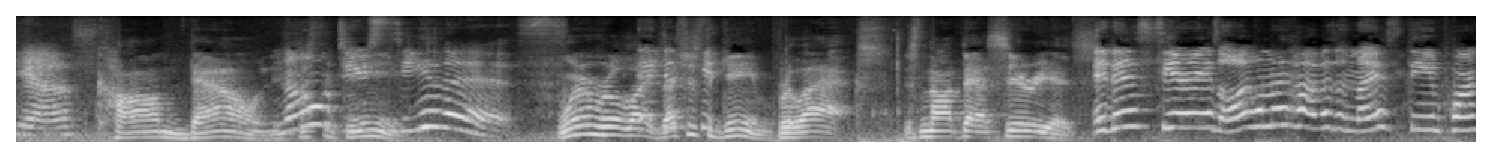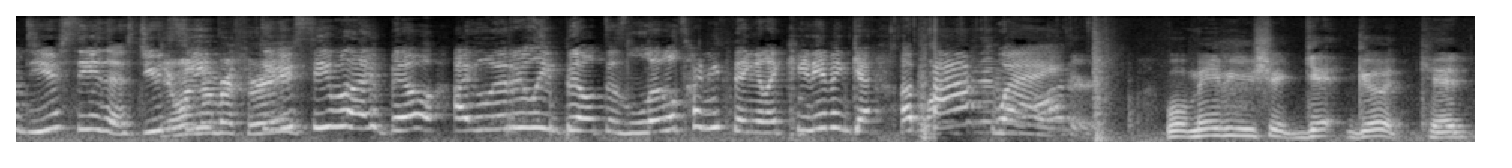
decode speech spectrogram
Yes. calm down. It's No, just a do you see this? We're in real life. It That's just just a game. Relax. It's not that serious. It is serious. All I want to have is a nice theme park. Do you see this? Do you, You see? want number three? Do you see what I built? I literally built this little tiny thing, and I can't even get a pathway. Well, maybe you should get good, kid.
